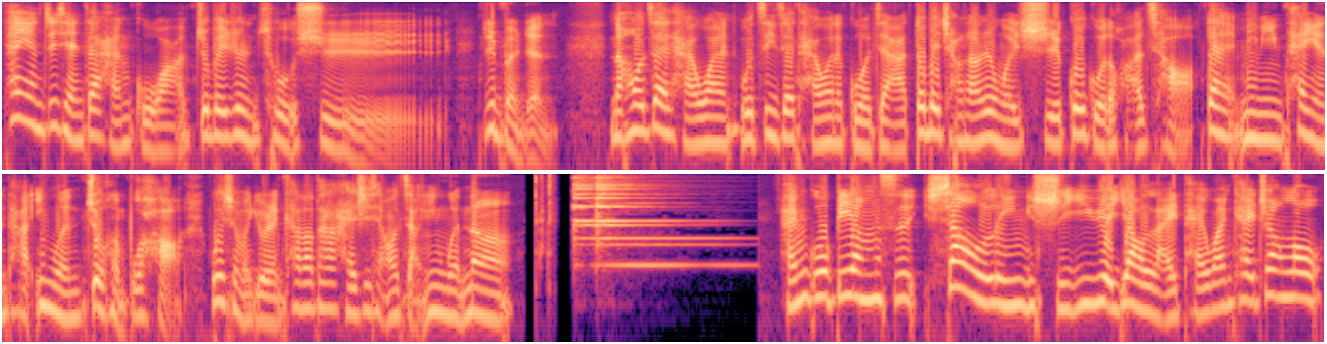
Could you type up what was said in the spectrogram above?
太阳之前在韩国啊就被认错是日本人，然后在台湾，我自己在台湾的国家都被常常认为是归国的华侨，但明明泰妍她英文就很不好，为什么有人看到她还是想要讲英文呢？韩国碧昂斯少林十一月要来台湾开唱喽！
